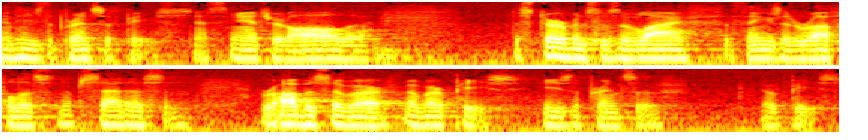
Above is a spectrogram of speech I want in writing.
And He's the Prince of Peace. That's the answer to all the disturbances of life, the things that ruffle us and upset us and rob us of our, of our peace. He's the Prince of, of Peace.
